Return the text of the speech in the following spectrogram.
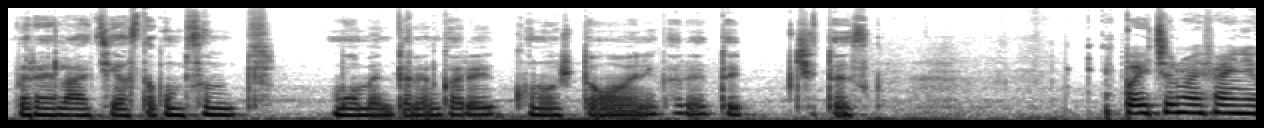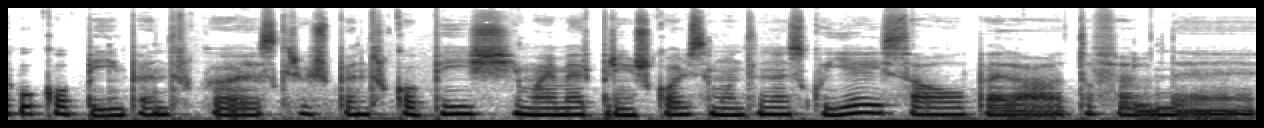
relația asta? Cum sunt momentele în care cunoști pe oamenii care te citesc? Păi cel mai fain e cu copii, pentru că scriu și pentru copii și mai merg prin școli să mă întâlnesc cu ei sau pe la tot felul de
